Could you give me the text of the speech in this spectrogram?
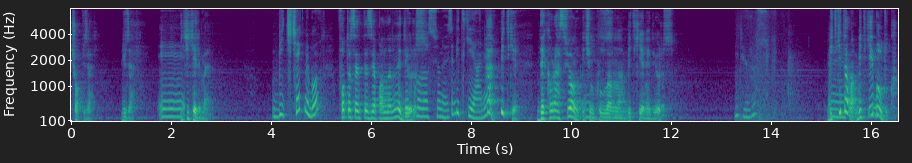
Çok güzel. Güzel. Ee, İki kelime. bir çiçek mi bu? Fotosentez yapanları ne diyoruz? Dekorasyon öğesi. Bitki yani. Heh, bitki. Dekorasyon için kullanılan bitkiye ne diyoruz? Ne diyoruz? Bitki tamam. Bitkiyi bulduk.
